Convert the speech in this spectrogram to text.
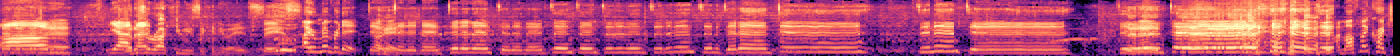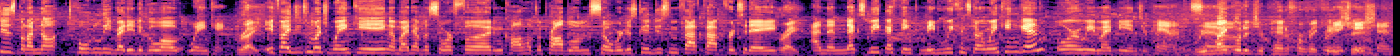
Um, yeah, What is that- the Rocky music, anyways? Face? I remembered it. Okay. I'm off my crutches, but I'm not totally ready to go out wanking. Right. If I do too much wanking, I might have a sore foot and cause lots of problems. So we're just gonna do some fat fat for today. Right. And then next week, I think maybe we can start wanking again, or we might be in Japan. We So- might go to Japan for for vacation. vacation.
